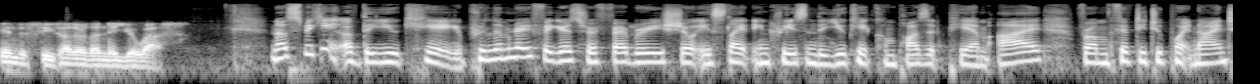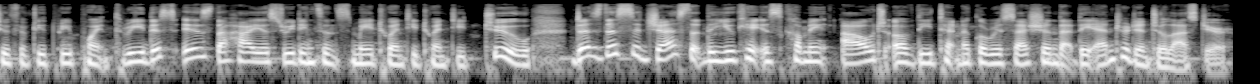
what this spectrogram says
indices other than the U.S. Now, speaking of the UK, preliminary figures for February show a slight increase in the UK composite PMI from 52.9 to 53.3. This is the highest reading since May 2022. Does this suggest that the UK is coming out of the technical recession that they entered into last year?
